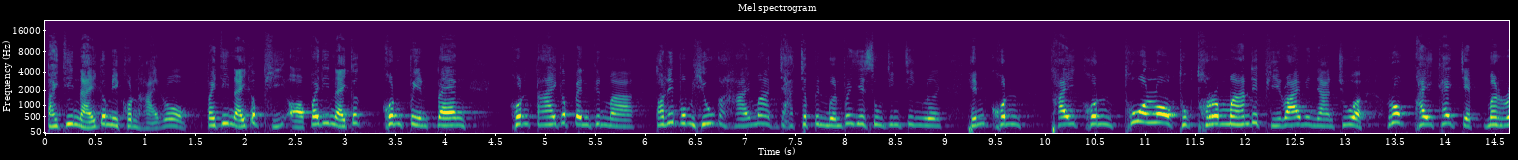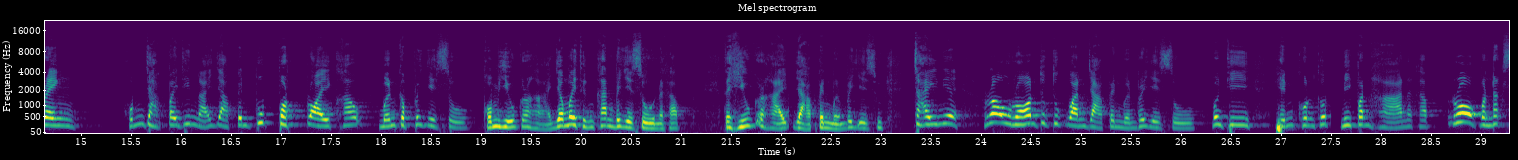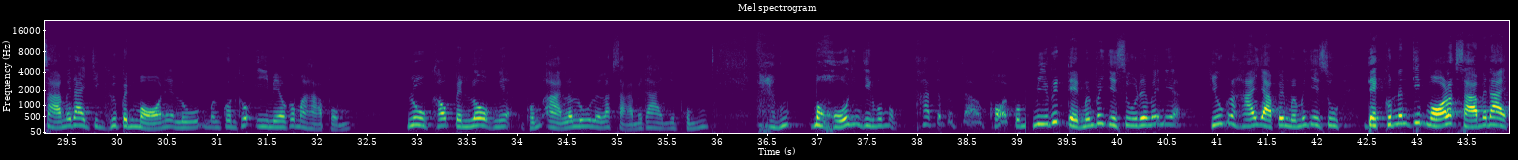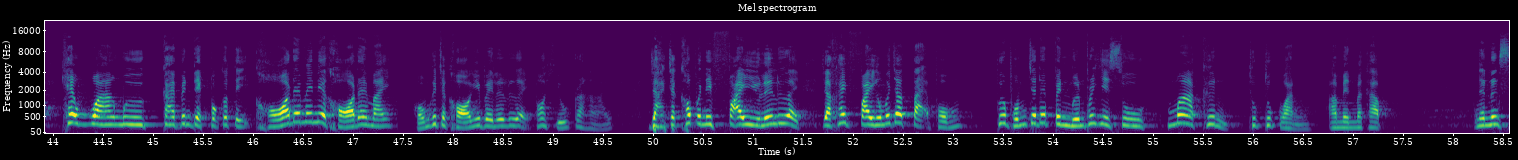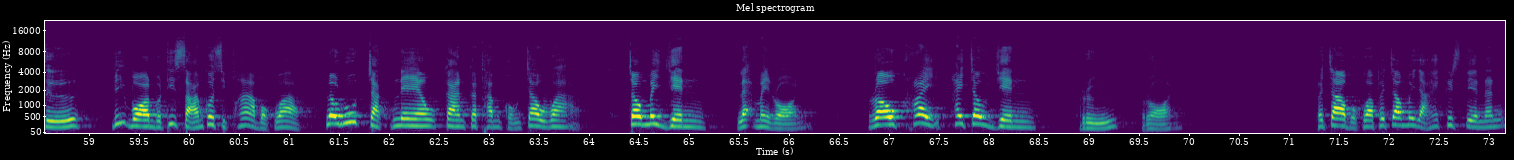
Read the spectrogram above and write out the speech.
ไปที่ไหนก็มีคนหายโรค ไปที่ไหนก็ผีออกไปที่ไหนก็คนเปลี่ยนแปลง คนตายก็เป็นขึ้นมา ตอนนี้ผมหิวกระหายมาก อยากจะเป็นเหมือนพระเยซูจริง ๆ เลย เห็นคนไทยคนทั่วโลกถูกทรมานด้วยผีร้ายวิญญาณชั่ว โรคภัยไข้เจ็บมะเร็ง ผมอยากไปที่ไหนอยากเป็นผู้ปลดปล่อยเขาเหมือนกับพระเยซู ผมหิวกระหายยังไม่ถึงขั้นพระเยซูนะครับ แต่หิวกระหายอยากเป็นเหมือนพระเยซู ใจเนี่ยเร่าร้อนทุกๆ วันอยากเป็นเหมือนพระเยซูบางทีเห็นคนเขามีปัญหานะครับ โรคมันรักษาไม่ได้จริงคือเป็นหมอเนี่ยรู้บางคนเขาอีเมลก็มาหาผม ลูกเขาเป็นโรคเนี่ยผมอ่านแล้วรู้เลยรักษาไม่ได้เนี่ยผมผมโมโหจริงๆ ผมบอกข้าแต่พระเจ้า ขอให้ผมมีฤทธิ์เดชเหมือนพระเยซูได้ไหมเนี่ยหิวกระหายอยากเป็นเหมือนพระเยซู เด็กคนนั้นที่หมอรักษาไม่ได้ แค่วางมือกลายเป็นเด็กปกติ ขอได้ไหมเนี่ยขอได้ไหมผมก็จะขออย่างนี้ไปเรื่อยๆเพราะหิวกระหาย อยากจะเข้าไปในไฟอยู่เรื่อยๆ อยากให้ไฟของพระเจ้าแตะผม เพื่อผมจะได้เป็นเหมือนพระเยซูมากขึ้นทุกๆวันอเมนไหมครับในหนังสือ วิวรณ์บทที่สามข้อสิบห้าบอกว่า เรารู้จักแนวการกระทำของเจ้าว่า เจ้าไม่เย็นและไม่ร้อน เราใคร่ให้เจ้าเย็นหรือร้อน พระเจ้าบอกว่าพระเจ้าไม่อยากให้คริสเตียนนั้น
